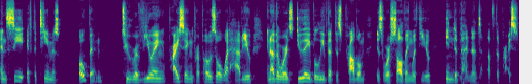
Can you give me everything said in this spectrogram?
and see if the team is open to reviewing pricing, proposal, what have you. In other words, do they believe that this problem is worth solving with you independent of the price?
